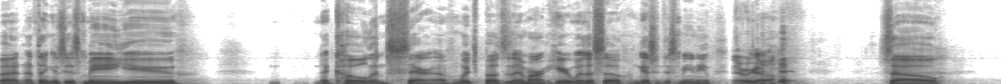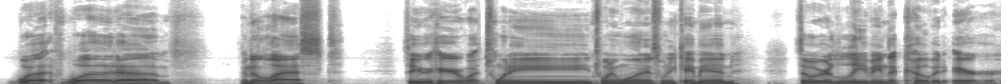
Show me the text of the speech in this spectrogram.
But I think it's just me, you, Nicole, and Sarah, which both of them aren't here with us. So I guess it's just me and you. There we go. So what what um in the last so you were here what 2021 is when you came in. So we were leaving the COVID era.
